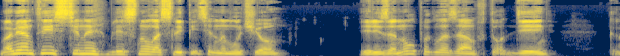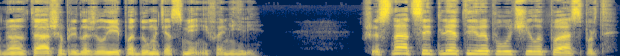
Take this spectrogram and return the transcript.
Момент истины блеснул ослепительным лучом и резанул по глазам в тот день, когда Наташа предложила ей подумать о смене фамилии. В шестнадцать лет Ира получила паспорт,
